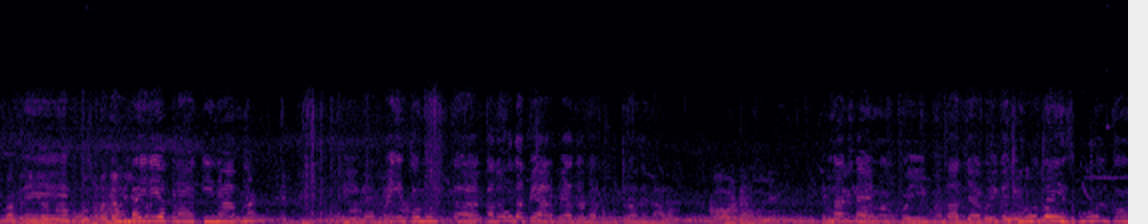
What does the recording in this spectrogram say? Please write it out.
ਬਾਬੇ ਦੀ ਕਿਰਪਾ ਨਾਲ ਬਹੁਤ ਸੋਹਣਾ ਹਾਂ ਚੱਲੀ ਬਾਈ ਜੀ ਆਪਣਾ ਕੀ ਨਾਮ ਆਪਣਾ? ਠੀਕ ਹੈ ਬਾਈ ਤੁਹਾਨੂੰ ਕ- ਕਦੋਂ ਕੁ ਦਾ ਪਿਆਰ ਪਿਆ ਤੁਹਾਡਾ ਕਬੂਤਰਾਂ ਦੇ ਨਾਲ? ਬਹੁਤ ਟਾਈਮ ਹੋ ਗਿਆ ਜੀ। ਕਿੰਨਾ ਟਾਈਮ ਕੋਈ ਅੰਦਾਜ਼ਾ ਕੋਈ ਕਿ ਸ਼ੁਰੂ ਤੋਂ ਹੀ ਸਕੂਲ ਤੋਂ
